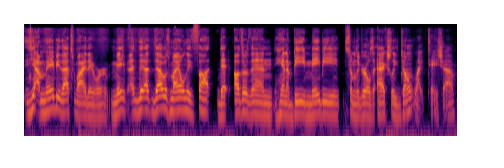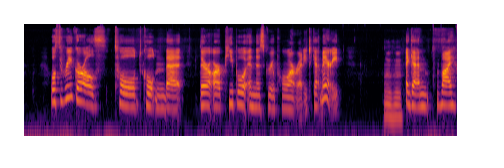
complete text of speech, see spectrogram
Yeah, maybe that's why they were. Maybe that that was my only thought. That other than Hannah B, maybe some of the girls actually don't like Tayshia. Well, three girls told Colton that there are people in this group who aren't ready to get married. Mm-hmm. Again, my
